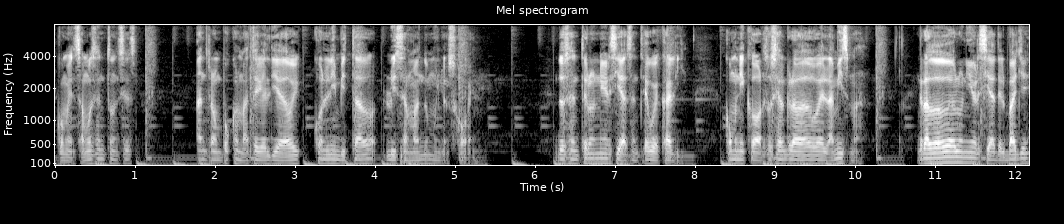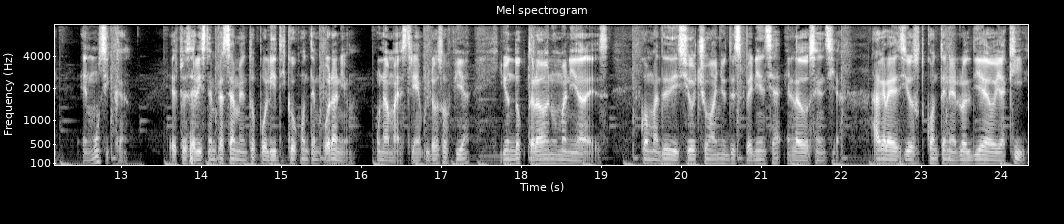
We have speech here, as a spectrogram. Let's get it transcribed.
Comenzamos entonces a entrar un poco en materia el día de hoy con el invitado Luis Armando Muñoz Joven docente de la Universidad de Santiago de Cali, comunicador social graduado de la misma, graduado de la Universidad del Valle en música, especialista en pensamiento político contemporáneo, una maestría en filosofía y un doctorado en humanidades, con más de 18 años de experiencia en la docencia. Agradecidos con tenerlo el día de hoy aquí,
